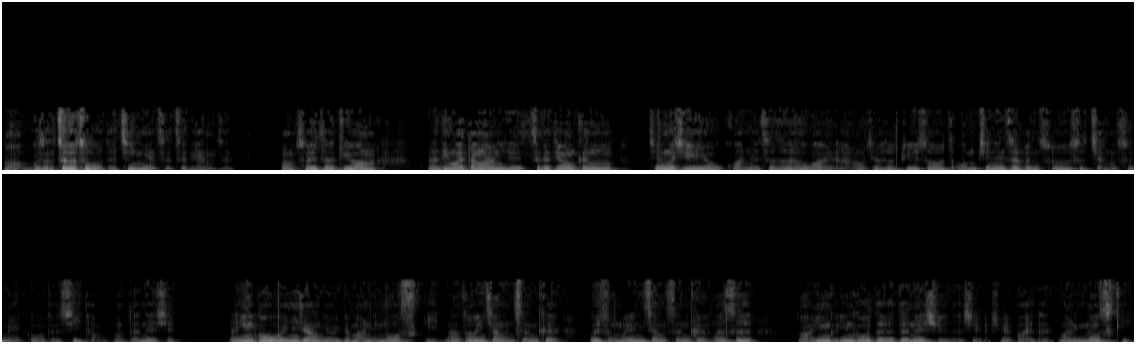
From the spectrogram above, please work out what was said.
哦，我说这个是我的经验是这个样子。哦，所以这个地方，那另外当然也这个地方跟。这东西也有关的，这是额外的。哦，就是譬如说，我们今天这本书是讲的是美国的系统的那些。那英国我印象有一个马林诺斯基，那时候印象很深刻。为什么印象深刻？那是啊，英英国的人类学的学学派的马林诺斯基，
